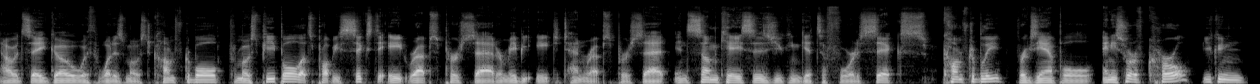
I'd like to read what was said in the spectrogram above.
I would say go with what is most comfortable. For most people, that's probably six to eight reps per set, or maybe eight to 10 reps per set. In some cases, you can get to four to six comfortably. For example, any sort of curl, you can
